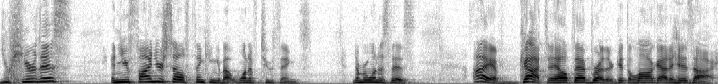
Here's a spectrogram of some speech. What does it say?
you hear this and you find yourself thinking about one of two things. Number one is this I have got to help that brother get the log out of his eye.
